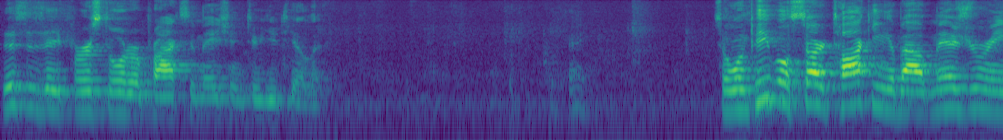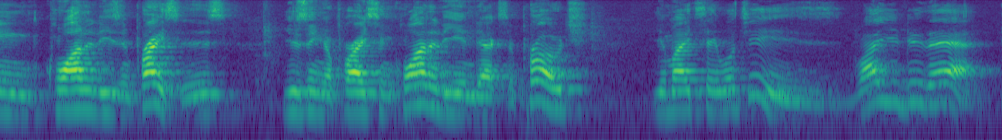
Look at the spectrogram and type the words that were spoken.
This is a first order approximation to utility. Okay. So when people start talking about measuring quantities and prices using a price and quantity index approach, you might say, well, geez, why you do that?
